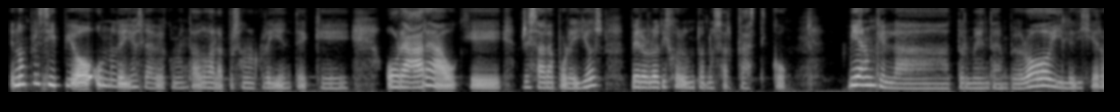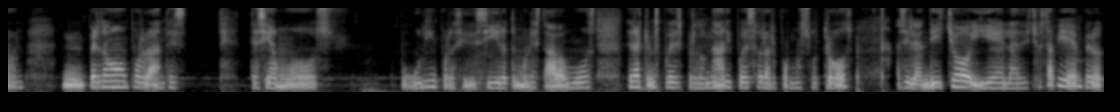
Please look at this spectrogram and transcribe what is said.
En un principio uno de ellos le había comentado a la persona creyente que orara o que rezara por ellos, pero lo dijo en un tono sarcástico. Vieron que la tormenta empeoró y le dijeron, mm, perdón por antes te, hacíamos bullying, por así decirlo, te molestábamos, ¿será que nos puedes perdonar y puedes orar por nosotros? Así le han dicho y él ha dicho, está bien, pero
